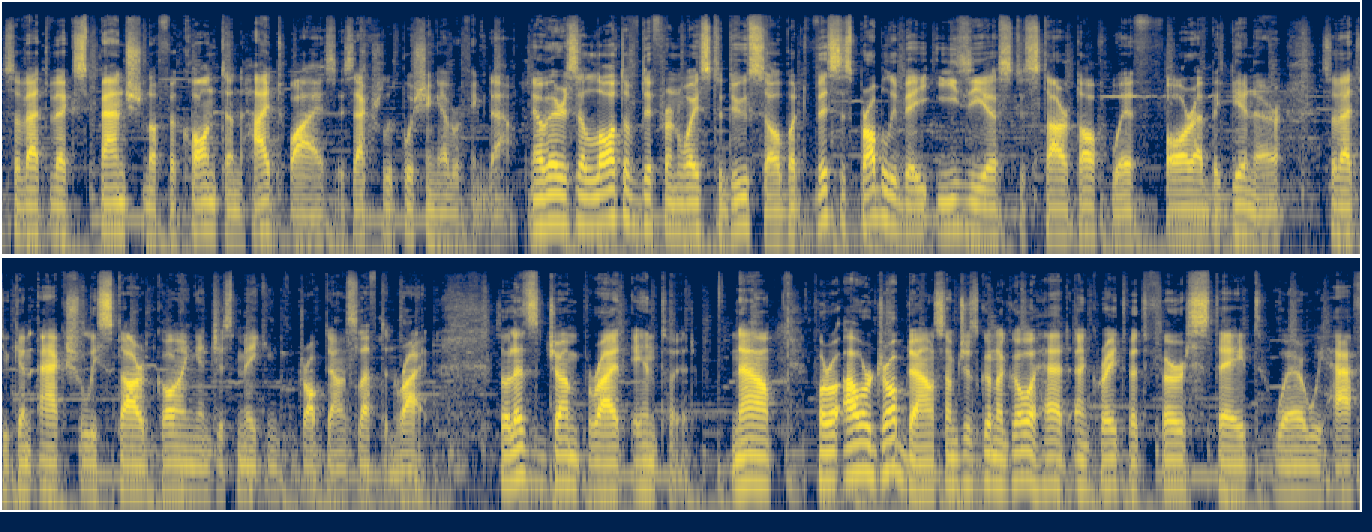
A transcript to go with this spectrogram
so that the expansion of the content height-wise is actually pushing everything down. Now there is a lot of different ways to do so, but this is probably the easiest to start off with for a beginner so that you can actually start going and just making drop downs left and right. So let's jump right into it. Now, for our drop downs, I'm just gonna go ahead and create that first state where we have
